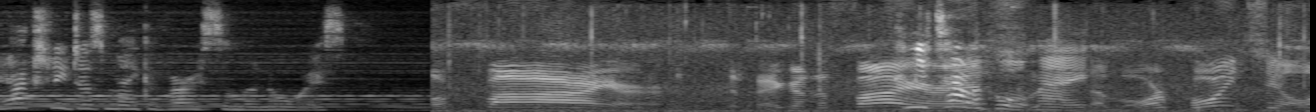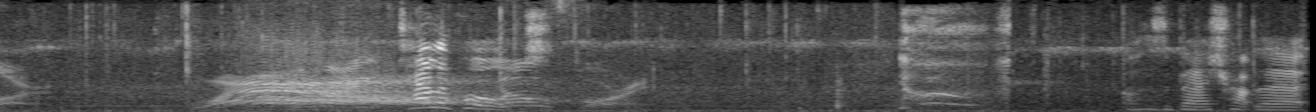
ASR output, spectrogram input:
It actually does make a very similar noise. A fire. The bigger the fire. Can you is, teleport, mate? The more points you'll earn. Wow. Teleport. Go for it. Oh, there's a bear trap there.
